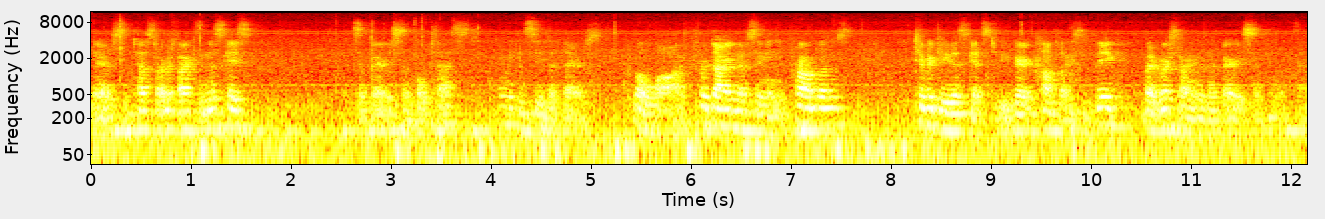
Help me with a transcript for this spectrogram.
there's some test artifacts. In this case, it's a very simple test. And we can see that there's a log for diagnosing any problems. Typically, this gets to be very complex and big, but we're starting with a very simple example.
